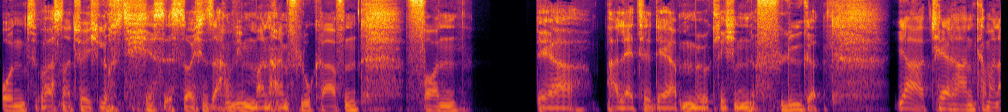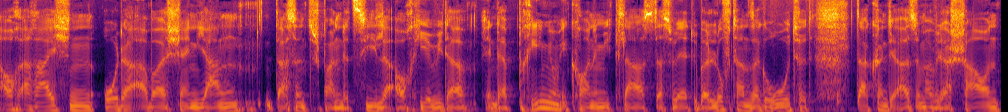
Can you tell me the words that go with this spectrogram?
und was natürlich lustig ist, ist solche Sachen wie Mannheim Flughafen von der Palette der möglichen Flüge. Ja, Teheran kann man auch erreichen oder aber Shenyang. Das sind spannende Ziele. Auch hier wieder in der Premium Economy Class. Das wird über Lufthansa geroutet. Da könnt ihr also immer wieder schauen.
